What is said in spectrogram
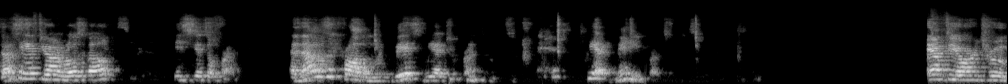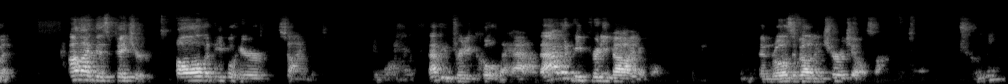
Did I say FDR and Roosevelt? He's schizophrenic. And that was a problem. with Basically, we had two presidents. We had many presidents. FDR and Truman. I like this picture. All the people here signed it. That'd be pretty cool to have. That would be pretty valuable. And Roosevelt and Churchill signed it. Truman?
